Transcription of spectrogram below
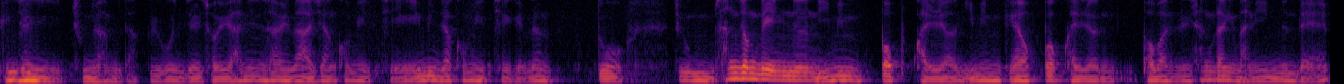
굉장히 중요합니다. 그리고 이제 저희 한인 사회나 아시안 커뮤니티, 이민자 커뮤니티에게는 또 지금 상정돼 있는 이민법 관련, 이민개혁법 관련 법안들이 상당히 많이 있는데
